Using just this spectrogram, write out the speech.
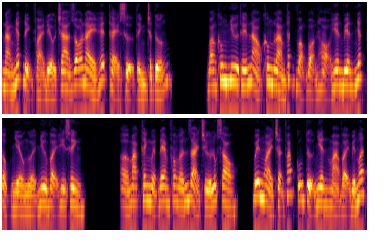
nàng nhất định phải điều tra rõ này hết thể sự tình chân tướng. Bằng không như thế nào không làm thất vọng bọn họ hiên viên nhất tộc nhiều người như vậy hy sinh. Ở Mạc Thanh Nguyệt đem phong ấn giải trừ lúc sau, bên ngoài trận pháp cũng tự nhiên mà vậy biến mất.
